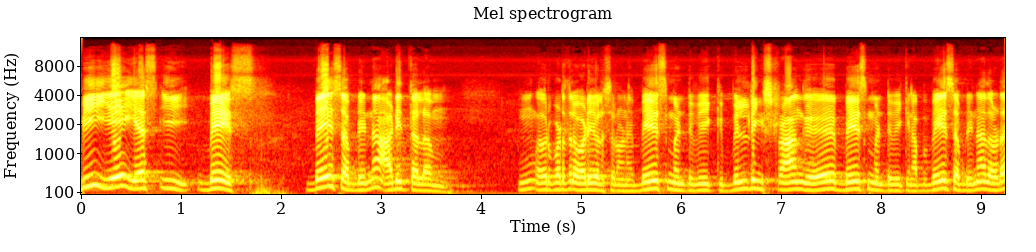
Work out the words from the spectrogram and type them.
பிஏஎஸ்இ பேஸ் பேஸ் அப்படின்னா அடித்தளம். ம், ஒரு படத்தில் வடிவில் சொல்லுவானே basement weak building strong basement weak அப்போ பேஸ் அப்படின்னா அதோட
